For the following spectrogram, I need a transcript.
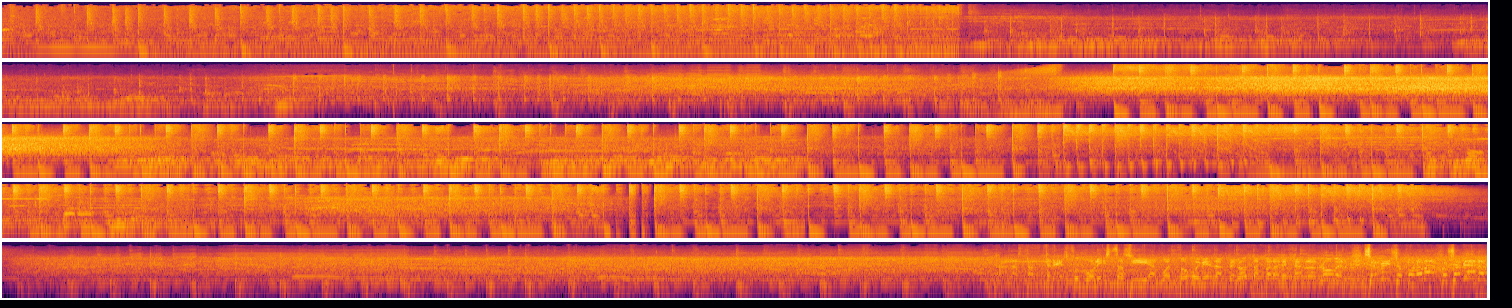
Un gol. Jala futbolistas y aguantó muy bien la pelota para dejarla al Luber. Servicio por abajo, se viene el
